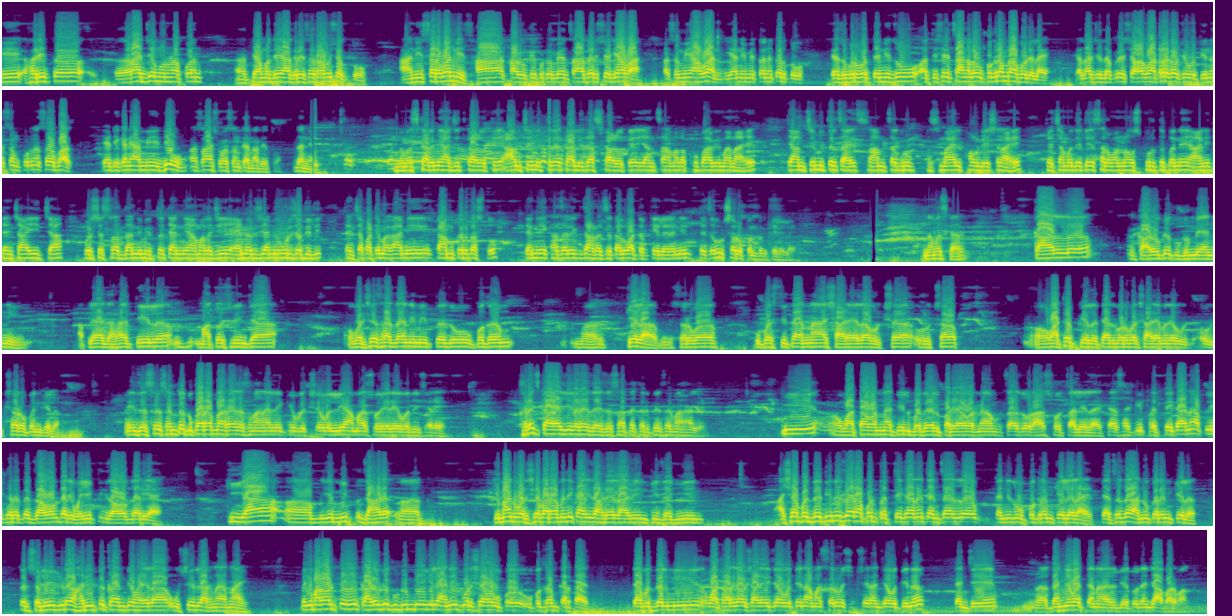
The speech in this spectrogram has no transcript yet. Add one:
हे हरित राज्य म्हणून आपण त्यामध्ये अग्रेसर राहू शकतो. आणि सर्वांनीच हा काळोखे कुटुंबियांचा आदर्श घ्यावा असं मी आवाहन या निमित्तानं करतो. त्याचबरोबर त्यांनी जो अतिशय चांगला उपक्रम राबवलेला आहे त्याला जिल्हा परिषद शाळा वाटरगावच्या वतीनं संपूर्ण सहभाग या ठिकाणी आम्ही देऊ असं आश्वासन त्यांना देतो. धन्यवाद. नमस्कार मी अजित काळोखे. आमचे मित्र कालिदास काळोखे यांचा आम्हाला खूप अभिमान आहे. ते आमचे मित्रच आहेत. आमचा ग्रुप स्माईल फाउंडेशन आहे. त्याच्यामध्ये ते सर्वांना उत्स्फूर्तपणे आणि त्यांच्या आईच्या वर्षश्राद्धानिमित्त त्यांनी आम्हाला जी एनर्जी आणि ऊर्जा दिली त्यांच्या पाठीमागं आम्ही काम करत असतो. त्यांनी एक हजार एक झाडाचं काल वाटप केलेलं आहे आणि त्याचं वृक्षारोपण पण केलेलं आहे. नमस्कार. काल काळोखे कुटुंबियांनी आपल्या घरातील मातोश्रींच्या वर्षश्राद्धानिमित्त जो उपक्रम केला म्हणजे सर्व उपस्थितांना शाळेला वृक्ष वृक्षा वाटप केलं त्याचबरोबर शाळेमध्ये वृक्षारोपण केलं. म्हणजे जसं संत तुकाराम महाराज असं म्हणाले की वृक्षवल्ली आम्हा सोयरे वनेचरे खरंच काळाची गरज आहे जसं आता करपे सर म्हणाले की वातावरणातील बदल पर्यावरणाचा जो ऱ्हास होत चाललेला आहे त्यासाठी प्रत्येकानं आपली खरं तर जबाबदारी वैयक्तिक जबाबदारी आहे की या म्हणजे मी झाड किमान वर्षभरामध्ये काही झाडं लावीन ती जगवीन अशा पद्धतीने जर आपण प्रत्येकानं त्यांचा जो त्यांनी जो उपक्रम केलेला आहे त्याचं जर अनुकरण केलं तर सगळीकडे हरित क्रांती व्हायला उशीर लागणार नाही. म्हणजे मला वाटतं हे काळोखे कुटुंबीय गेले अनेक वर्ष हा उप उपक्रम करतायत. त्याबद्दल मी वाठारगाव शाळेच्या वतीनं आम्हा सर्व शिक्षकांच्या वतीनं त्यांचे धन्यवाद त्यांना देतो त्यांचे आभार मानतो.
